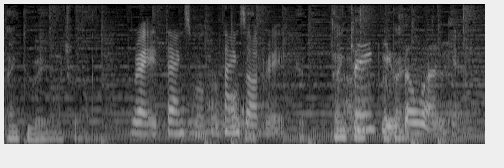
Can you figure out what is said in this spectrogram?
Thank you very much for that. Great. Thanks, Mukul. Thanks, Audrey. Thank you. Thank you Bye-bye. so much.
